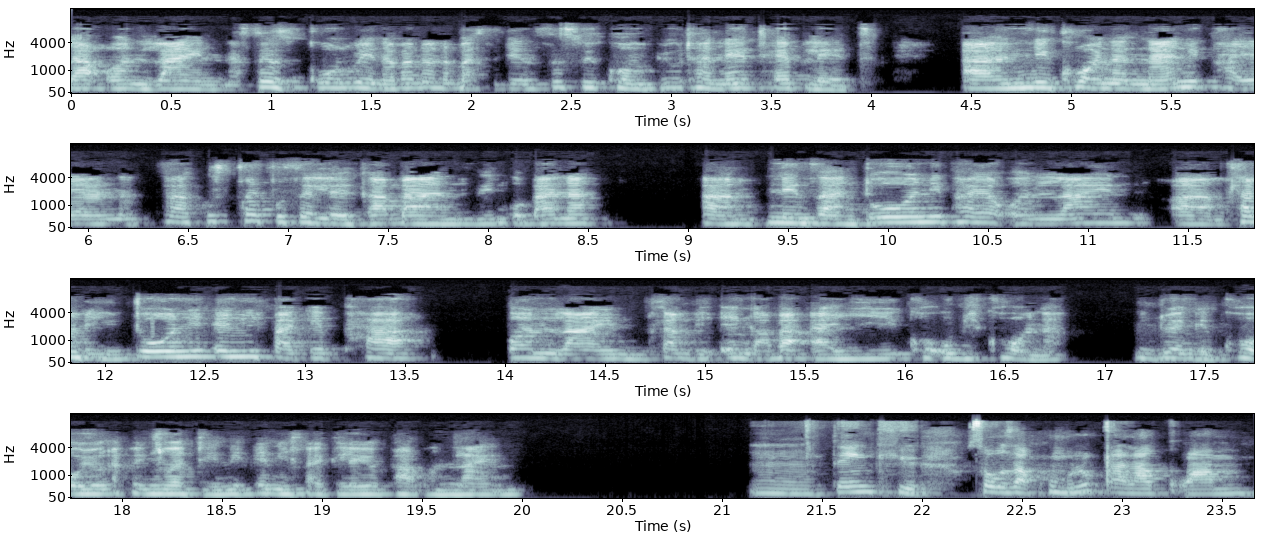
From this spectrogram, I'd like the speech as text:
la-online nasezikolweni abantwana basebenzisa ikhompyutha neetablet. Um nikhona nani phayana? Phaa kusicacisele kabanzi ngobana um nenza ntoni phaya online? Um mhlawumbi yintoni enifake phaa online mhlawumbi engaba ayikho ubikhona into engekhoyo apha encwadini eniyifakileyo phaa online? Mm, thank you. So uzakhumbula kwam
